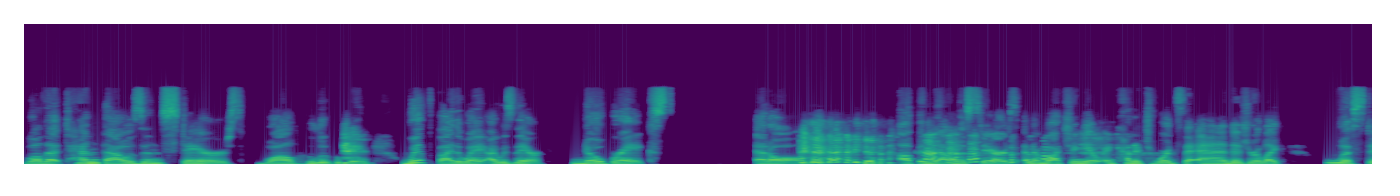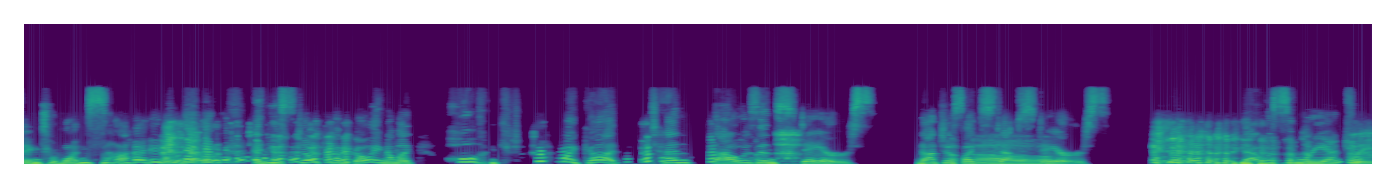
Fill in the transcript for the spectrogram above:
Well, that 10,000 stairs while hula hooping, with, by the way, I was there, no breaks at all, yeah. up and down the stairs. And I'm watching you, and kind of towards the end, as you're like listing to one side, and you still kept going. I'm like, holy oh my God, 10,000 stairs, not just like step oh. stairs. That yeah. was some reentry.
